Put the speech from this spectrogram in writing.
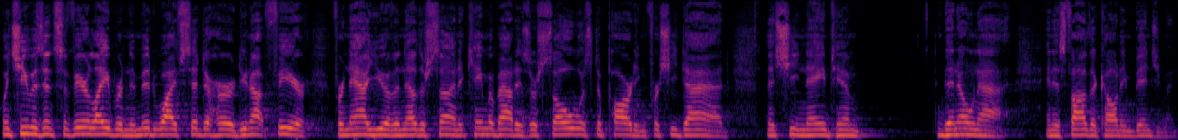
When she was in severe labor, and the midwife said to her, Do not fear, for now you have another son. It came about as her soul was departing, for she died, that she named him Benoni, and his father called him Benjamin.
